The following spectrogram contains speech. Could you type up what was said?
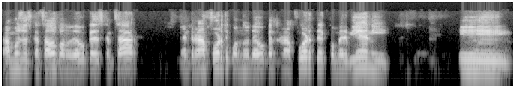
hemos descansado cuando debo que descansar, entrenar fuerte cuando debo que entrenar fuerte, comer bien y, y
